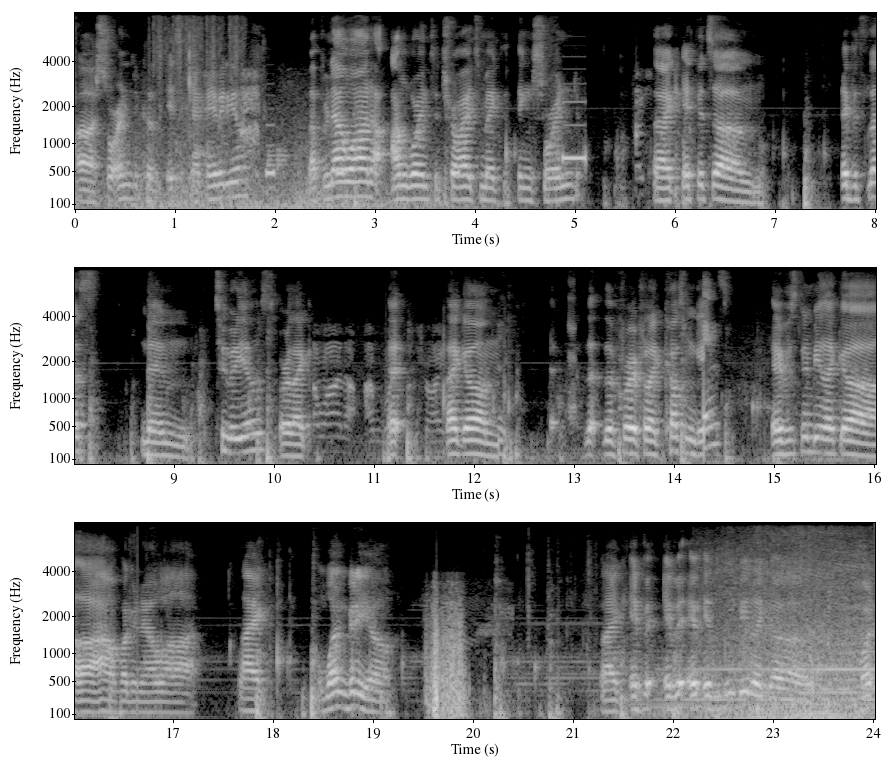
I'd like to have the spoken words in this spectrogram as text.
uh, shortened because it's a campaign video. But from now on, I'm going to try to make the thing shortened. Like if it's um, if it's less than two videos or like, uh, like um, the, the for for like custom games. If it's gonna be like uh, I don't fucking know uh, like one video. Like if it, if it, if it's gonna be like uh, one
